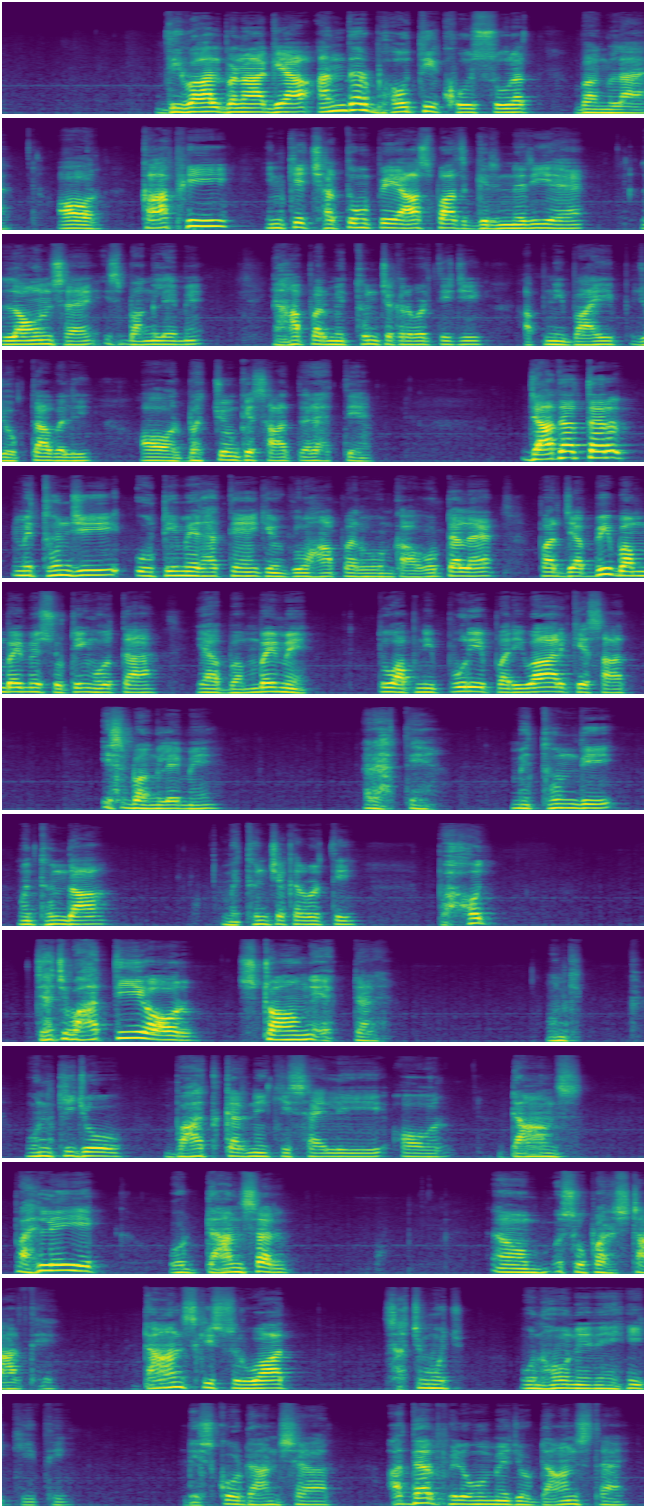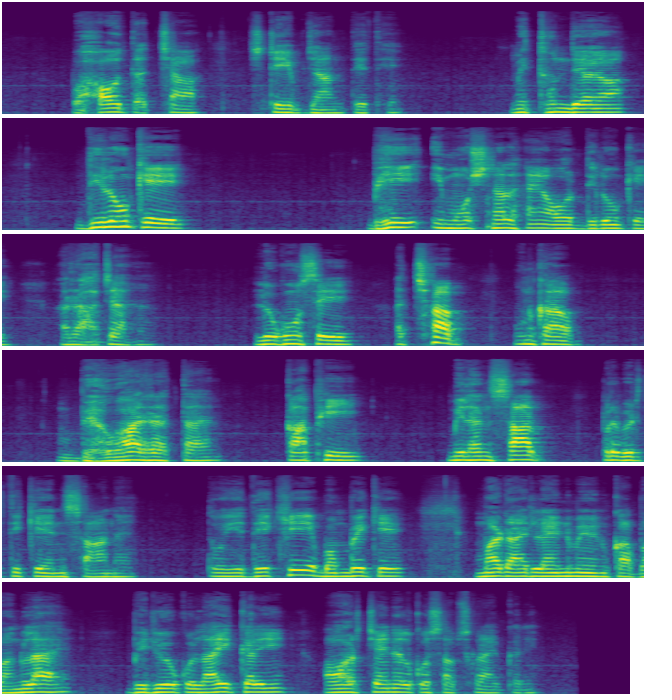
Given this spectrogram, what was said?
दीवार बना गया, अंदर बहुत ही खूबसूरत बंगला है और काफ़ी इनके छतों पे आसपास ग्रीनरी है, लॉन्स है इस बंगले में। यहाँ पर मिथुन चक्रवर्ती जी अपनी वाइफ जोगतावली और बच्चों के साथ रहते हैं। ज़्यादातर मिथुन जी ऊटी में रहते हैं क्योंकि वहाँ पर वो उनका होटल है। पर जब भी बम्बई में शूटिंग होता है या बम्बई में तो अपनी पूरे परिवार के साथ इस बंगले में रहते हैं। मिथुन दी मिथुनदा मिथुन चक्रवर्ती बहुत जज्बाती और स्ट्रॉन्ग एक्टर हैं। उनकी उनकी जो बात करने की शैली और डांस, पहले एक वो डांसर सुपरस्टार थे। डांस की शुरुआत सचमुच उन्होंने ने ही की थी। डिस्को डांसर, अदर फ़िल्मों में जो डांस था, बहुत अच्छा स्टेप जानते थे। मिथुन दया, दिलों के भी इमोशनल हैं और दिलों के राजा हैं। लोगों से अच्छा उनका व्यवहार रहता है। काफ़ी मिलनसार प्रवृत्ति के इंसान हैं। तो ये देखिए बॉम्बे के मड आइलैंड में उनका बंगला है। वीडियो को लाइक करें और चैनल को सब्सक्राइब करें।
